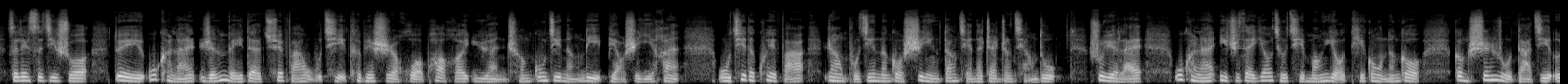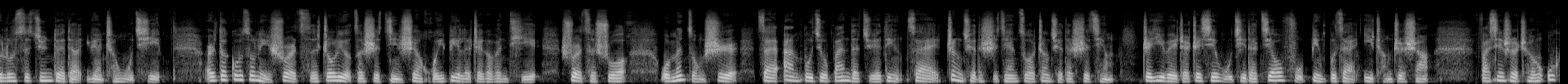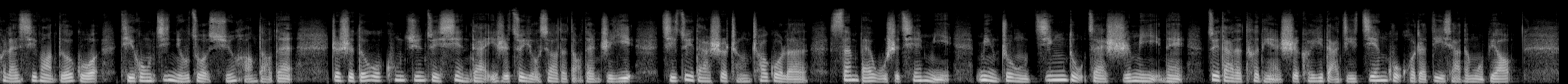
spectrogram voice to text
泽连斯基说：“对乌克兰人为的缺乏武器，特别是火炮和远程攻击能力，表示遗憾。武器的匮乏让普京能够适应当前的战争强度。数月来，乌克兰一直在要求其盟友提供能够更深入打击俄罗斯军队的远程武器，而德国总理舒尔茨周六则是谨慎回避了这个问题。舒尔茨说：‘我们总是在按部就班的决定，在正确的时间做正确的事情。这意味着这些武器的交付并不在议程之上。’”法新社称，乌克兰希望德国提供金牛座巡航导弹，这是德国空军最现代也是最有效的导导弹之一，其最大射程超过了三百五十千米，命中精度在十米以内。最大的特点是可以打击坚固或者地下的目标。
